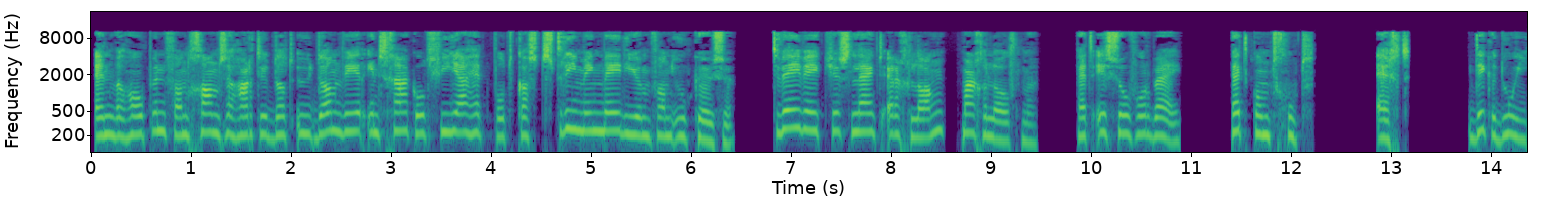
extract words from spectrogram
En we hopen van ganse harte dat u dan weer inschakelt via het podcast streaming medium van uw keuze. Twee weekjes lijkt erg lang, maar geloof me. Het is zo voorbij. Het komt goed. Echt. Dikke doei.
